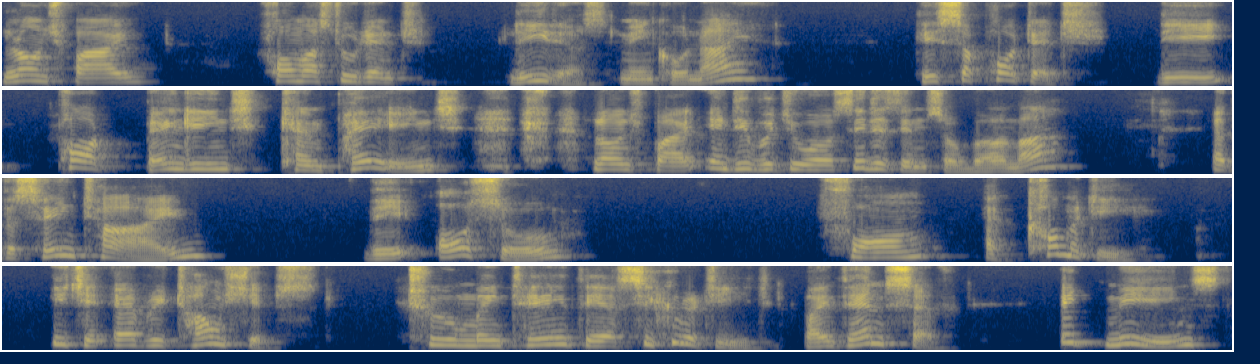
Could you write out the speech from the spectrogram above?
launched by former student leaders, Min Ko Naing. He supported the pot banging campaigns launched by individual citizens of Burma. At the same time, they also form a committee, each and every townships, to maintain their security by themselves. It means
